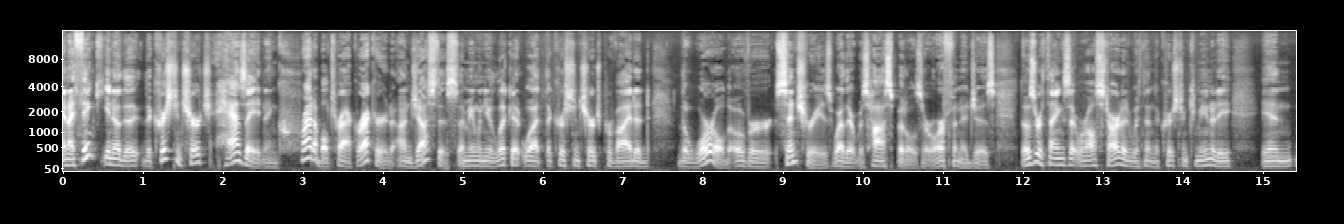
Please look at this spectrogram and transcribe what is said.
And I think, you know, the, the Christian church has a, an incredible track record on justice. I mean, when you look at what the Christian church provided the world over centuries, whether it was hospitals or orphanages, those were things that were all started within the Christian community in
